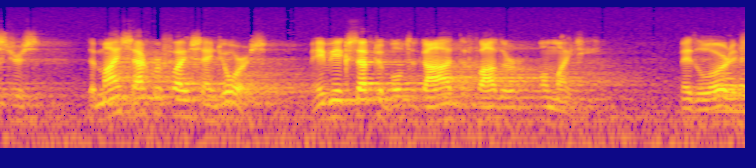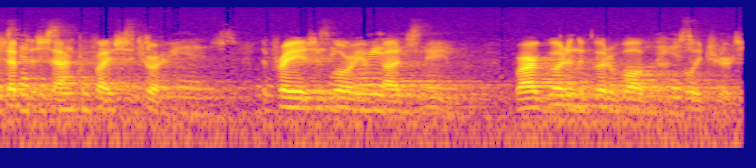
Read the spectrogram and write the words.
sisters, that my sacrifice and yours may be acceptable to God the Father Almighty. May the Lord accept this sacrifice at your hands, the praise and glory of God's name, for our good and the good of all His holy church.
